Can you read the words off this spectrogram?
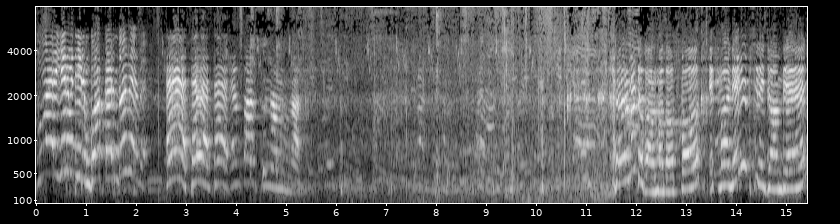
Bunları girme diyelim. Kulakların duymuyor mu? He, sever sever. En pahalısından bunlar. Körme de kalmadı Abbas. Ekmeği nereye pişireceğim ben?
